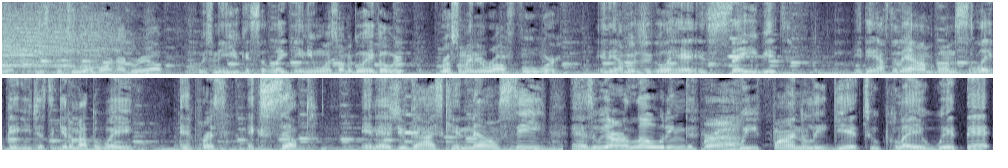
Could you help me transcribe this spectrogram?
Well, at least the two of them are not gray out, which means you can select anyone. So I'm gonna go ahead and go with WrestleMania Raw 4, and then I'm gonna just go ahead and save it. And then after that, I'm going to select Biggie just to get him out the way and press accept. And as you guys can now see, as we are loading, Bruh. we finally get to play with that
